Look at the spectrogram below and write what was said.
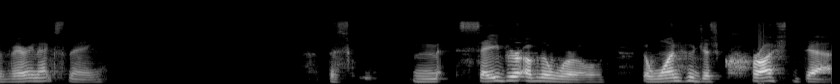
The very next thing, the Savior of the world, the one who just crushed death,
